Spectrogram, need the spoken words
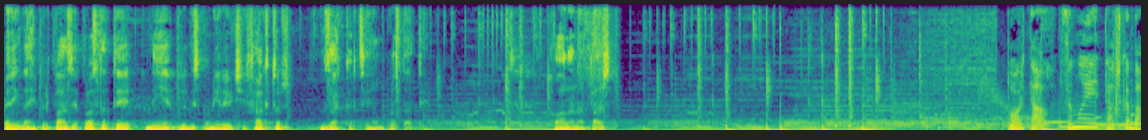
Benigna hiperplazija prostate nije predisponirajući faktor za karcinom prostate. Hvala na pažnji. Portal cme.ba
